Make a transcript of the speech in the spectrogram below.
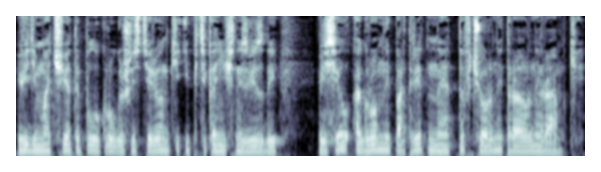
в виде мачете, полукруга шестеренки и пятиконечной звезды, висел огромный портрет Нетта в черной траурной рамке.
